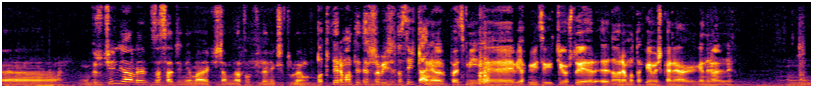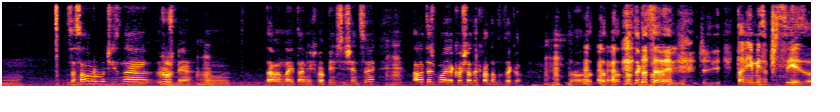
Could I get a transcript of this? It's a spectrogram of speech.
e, wyrzucili, ale w zasadzie nie ma jakichś tam na tą chwilę większych problemów. Bo ty te remonty też robisz dosyć tanio. Powiedz mi, e, jak mniej więcej ci kosztuje e, no, remont takiego mieszkania generalny? Za samą robociznę różnie. Mhm. Mm, Dałem najtaniej chyba 5 tysięcy, ale też była jakoś adekwatna do tego. Do, do, do, do, do tego, Do co ceny, robili. czyli taniej miejsce wszyscy jedzą,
